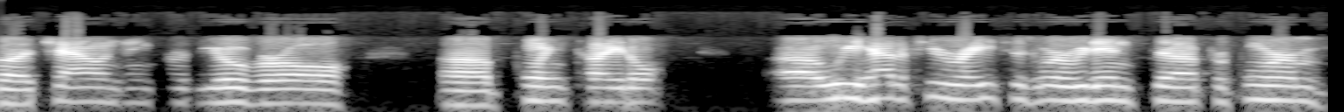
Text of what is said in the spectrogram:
uh, challenging for the overall uh, point title. Uh, we had a few races where we didn't uh, perform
